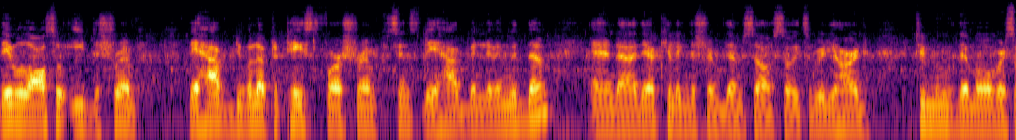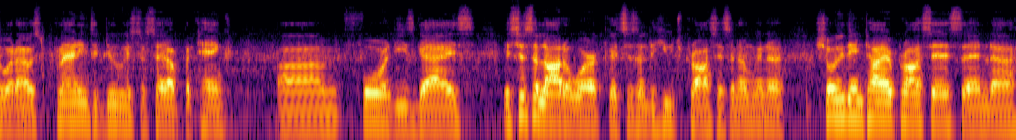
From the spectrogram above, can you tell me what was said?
they will also eat the shrimp. They have developed a taste for shrimp since they have been living with them and uh, they're killing the shrimp themselves so it's really hard to move them over. So what I was planning to do is to set up a tank um, for these guys it's just a lot of work. It's just a huge process and I'm gonna show you the entire process and uh,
